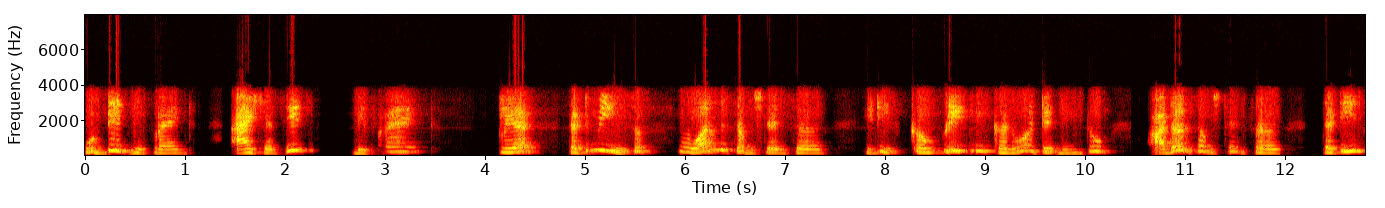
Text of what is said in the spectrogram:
ವುಡ್ ಇಸ್ ಡಿಫರೆಂಟ್ ಆಶಸ್ ಇಸ್ ಡಿಫರೆಂಟ್ ಕ್ಲಿಯರ್ ದಟ್ ಮೀನ್ಸ್ ಒನ್ ಸಬ್ಸ್ಟೆನ್ಸಸ್ ಇಟ್ ಈಸ್ ಕಂಪ್ಲೀಟ್ಲಿ ಕನ್ವರ್ಟೆಡ್ ಇನ್ ಟು ಅದರ್ ಸಬ್ಸ್ಟೆನ್ಸಸ್ ದಟ್ ಈಸ್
